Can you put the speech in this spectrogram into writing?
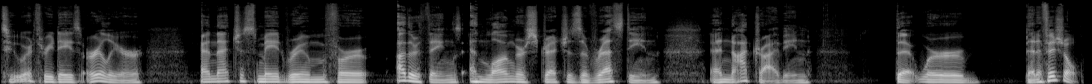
two or three days earlier. And that just made room for other things and longer stretches of resting and not driving that were beneficial.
